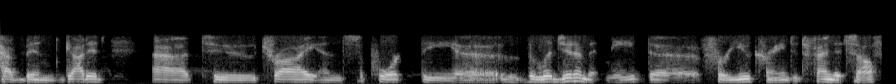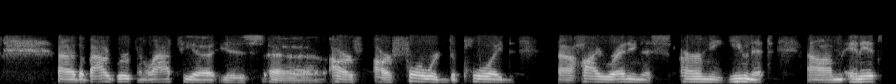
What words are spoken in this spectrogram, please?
have been gutted uh, to try and support the uh, the legitimate need uh, for Ukraine to defend itself. Uh, the battle group in Latvia is uh, our our forward deployed uh, high readiness army unit, um, and it's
